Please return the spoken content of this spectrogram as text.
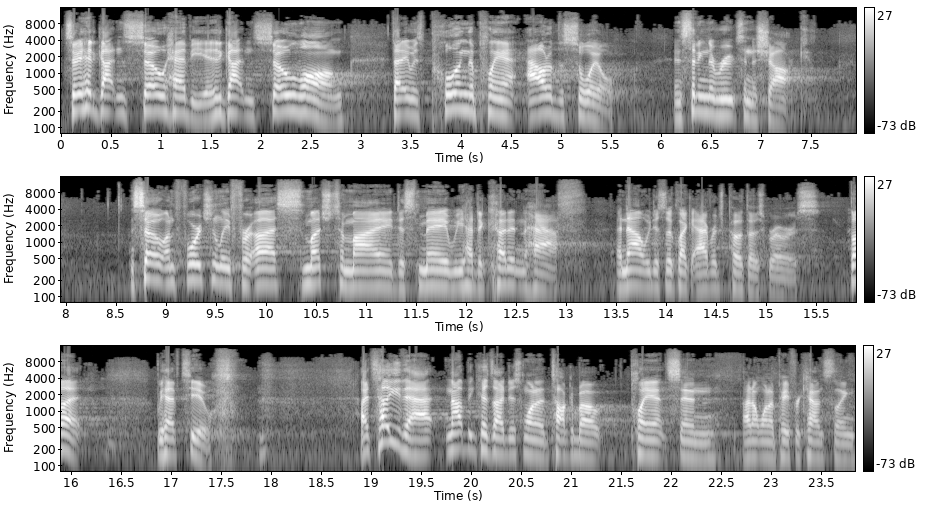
So it had gotten so heavy, it had gotten so long that it was pulling the plant out of the soil and sending the roots into shock. So, unfortunately for us, much to my dismay, we had to cut it in half. And now we just look like average pothos growers. But we have two. I tell you that not because I just want to talk about plants and I don't want to pay for counseling,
